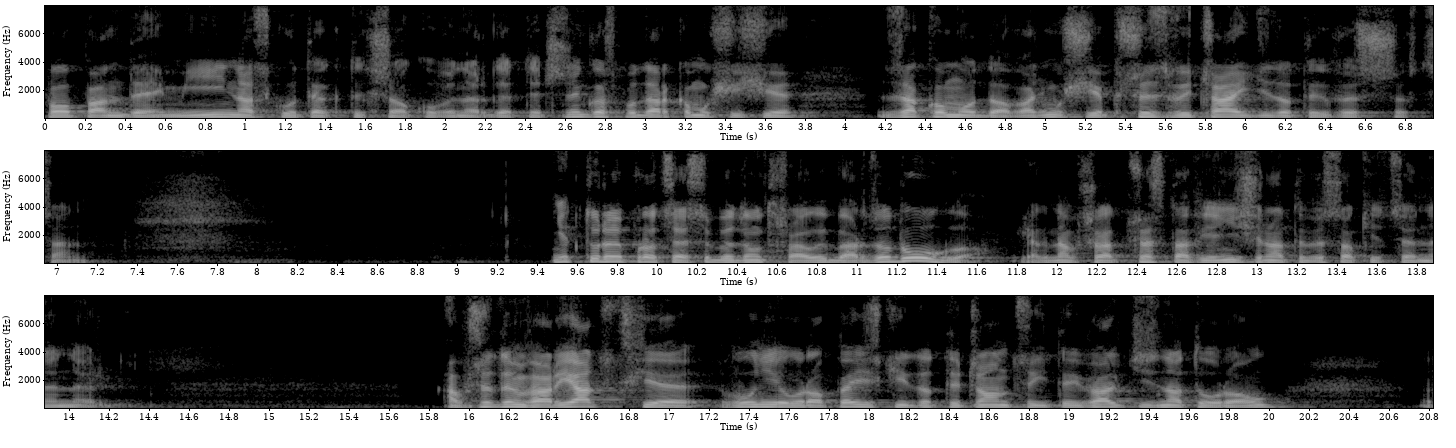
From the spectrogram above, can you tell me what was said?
po pandemii na skutek tych szoków energetycznych. Gospodarka musi się zakomodować, musi się przyzwyczaić do tych wyższych cen. Niektóre procesy będą trwały bardzo długo, jak na przykład przestawienie się na te wysokie ceny energii. A przy tym wariactwie w Unii Europejskiej dotyczącej tej walki z naturą, yy,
